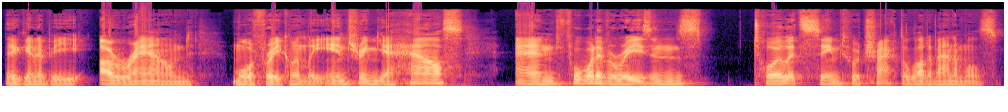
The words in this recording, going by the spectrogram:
they're going to be around more frequently, entering your house, and for whatever reasons, toilets seem to attract a lot of animals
